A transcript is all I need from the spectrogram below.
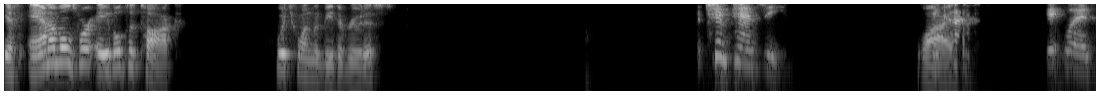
If animals were able to talk, which one would be the rudest? A chimpanzee. Why? Because it would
